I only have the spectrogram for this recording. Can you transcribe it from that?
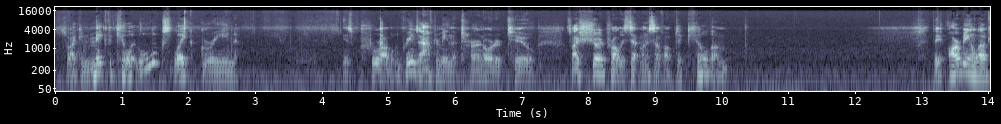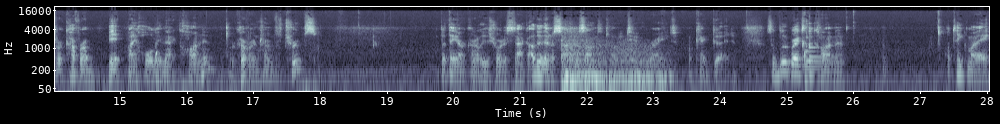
so I can make the kill. It looks like green is probably green's after me in the turn order too, so I should probably set myself up to kill them. They are being allowed to recover a bit by holding that continent, recover in terms of troops, but they are currently the shortest stack, other than Asylum. Asylum's at 22, right? Okay, good. So blue breaks the continent. I'll take my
